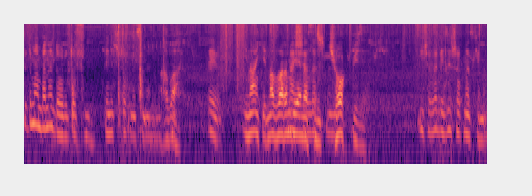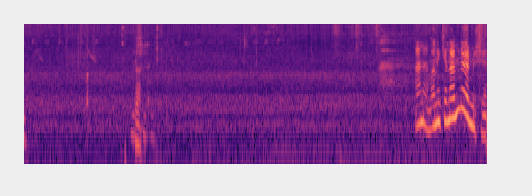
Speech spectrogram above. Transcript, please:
Şu duman bana doğru dursun. Beni sokmasın Allah. Aba Evet. inan ki nazarım Maşallah, değmesin. Çok güzel. İnşallah bizi sokmaz Kemal. Dur. Anam onun kenarını da örmüş ya.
